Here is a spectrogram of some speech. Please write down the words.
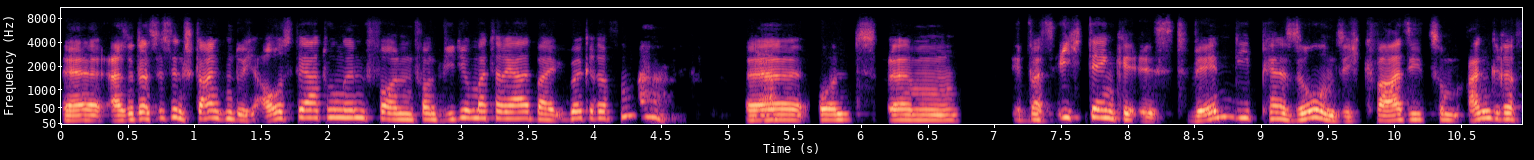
äh, also das ist entstanden durch Auswertungen von, von Videomaterial bei Übergriffen. Ah, ja. äh, und ähm, was ich denke ist, wenn die Person sich quasi zum Angriff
